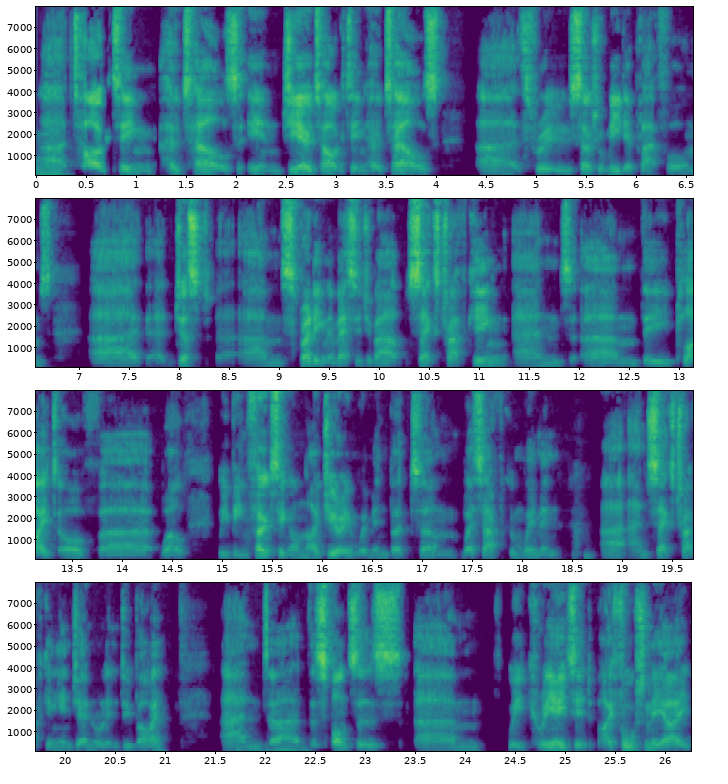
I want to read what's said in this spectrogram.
uh, mm. targeting hotels in geo-targeting hotels uh, through social media platforms, uh, just um, spreading the message about sex trafficking and um, the plight of, well, we've been focusing on Nigerian women, but um, West African women and sex trafficking in general in Dubai and uh, mm. the sponsors um, we created. I fortunately I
